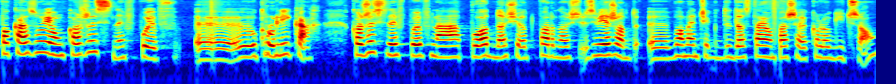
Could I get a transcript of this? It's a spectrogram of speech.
pokazują korzystny wpływ, królikach, korzystny wpływ na płodność i odporność zwierząt w momencie, gdy dostają paszę ekologiczną.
